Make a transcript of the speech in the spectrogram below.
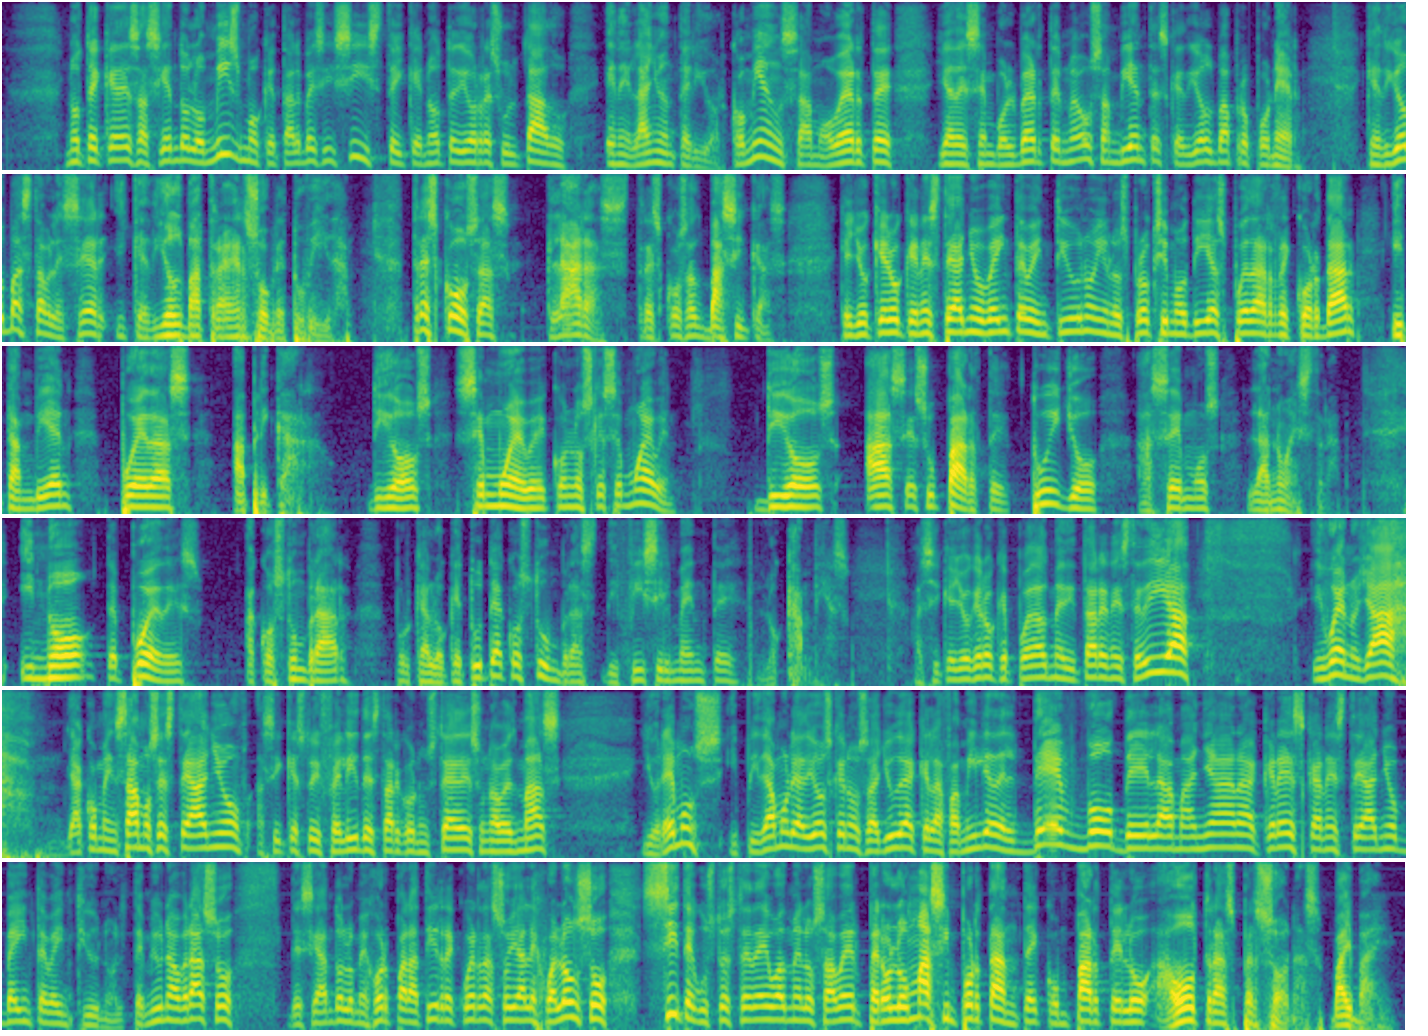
No te quedes haciendo lo mismo que tal vez hiciste y que no te dio resultado en el año anterior. Comienza a moverte y a desenvolverte en nuevos ambientes que Dios va a proponer, que Dios va a establecer y que Dios va a traer sobre tu vida. Tres cosas claras, tres cosas básicas que yo quiero que en este año 2021 y en los próximos días puedas recordar y también puedas aplicar. Dios se mueve con los que se mueven. Dios hace su parte, tú y yo hacemos la nuestra. Y no te puedes acostumbrar porque a lo que tú te acostumbras difícilmente lo cambias. Así que yo quiero que puedas meditar en este día. Y bueno, ya ya comenzamos este año, así que estoy feliz de estar con ustedes una vez más y oremos y pidámosle a Dios que nos ayude a que la familia del Devo de la Mañana crezca en este año 2021. Te envío un abrazo, deseando lo mejor para ti. Recuerda, soy Alejo Alonso. Si te gustó este Devo, házmelo saber, pero lo más importante, compártelo a otras personas. Bye bye.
